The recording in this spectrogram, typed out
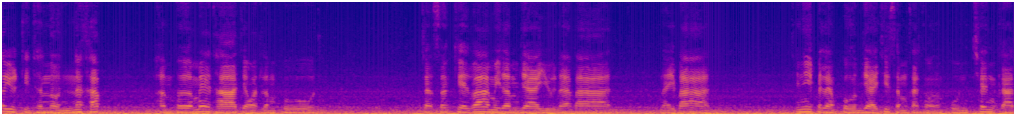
ก็อยู่ติดถนนนะครับอำเภอแม่ทาจังหวัดลำพูน จะสังเกตว่ามีลำไยอยู่หน้าบ้านในบ้าน ที่นี่เป็นแหล่งปลูกลำไยที่สำคัญของลำพูนเช่นกัน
